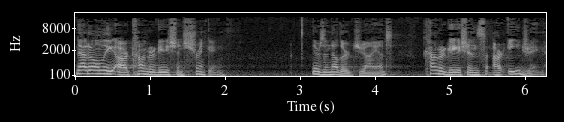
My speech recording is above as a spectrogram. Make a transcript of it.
Not only are congregations shrinking, there's another giant. Congregations are aging.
